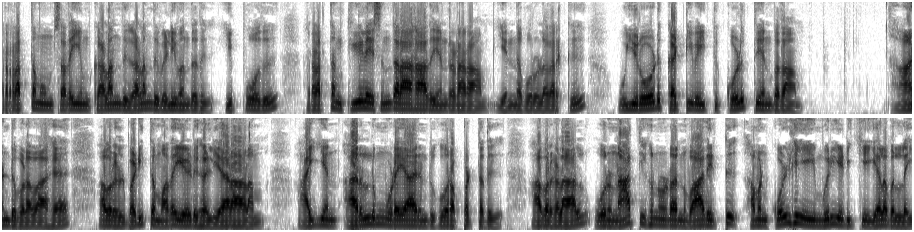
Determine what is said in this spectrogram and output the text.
ரத்தமும் சதையும் கலந்து கலந்து வெளிவந்தது. இப்போது ரத்தம் கீழே சிந்தலாகாது என்றனராம். என்ன பொருள் அதற்கு? உயிரோடு கட்டி வைத்து கொளுத்து என்பதாம். ஆண்டு பலவாக அவர்கள் படித்த மத ஏடுகள் ஏராளம். ஐயன் அருளும் உடையார் என்று கூறப்பட்டது. அவர்களால் ஒரு நாத்திகனுடன் வாதிட்டு அவன் கொள்கையை முறியடிக்க இயலவில்லை.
